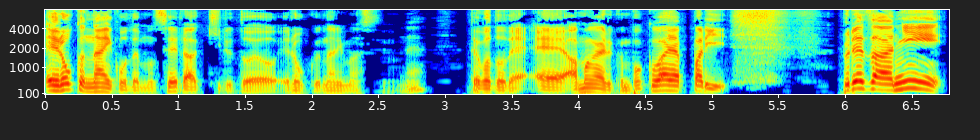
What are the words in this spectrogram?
エロくない子でもセーラー着るとエロくなりますよね。ということで、えー、アマガエル君、僕はやっぱり、ブレザーに、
